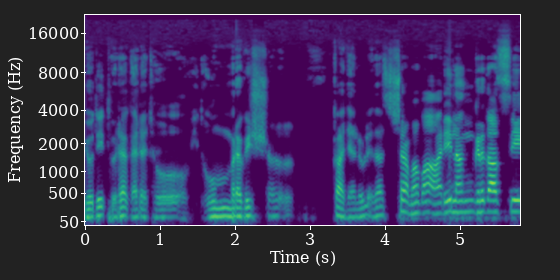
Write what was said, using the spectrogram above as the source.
യുതിതുരകരജോ കജലുളിതശ്രമമാരിലങ്കൃതസ്യേ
